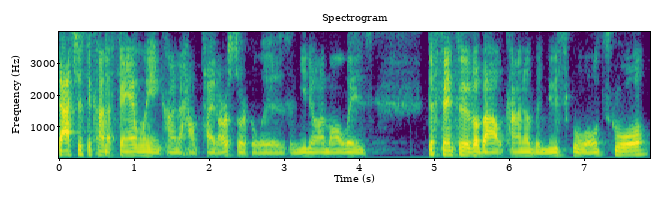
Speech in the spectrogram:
that's just the kind of family and kind of how tight our circle is. And, you know, I'm always defensive about kind of the new school, old school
